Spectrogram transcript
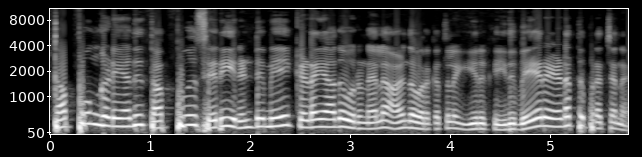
தப்பும் கிடையாது தப்பு சரி ரெண்டுமே கிடையாத ஒரு நிலை ஆழ்ந்த உறக்கத்துல இருக்கு. இது வேற இடத்து பிரச்சனை.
